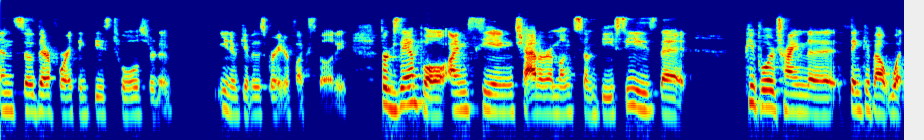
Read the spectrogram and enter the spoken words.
And so therefore i think these tools sort of you know give us greater flexibility. For example i'm seeing chatter among some vcs that people are trying to think about what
